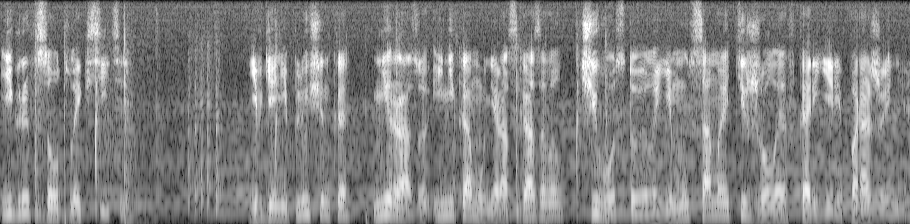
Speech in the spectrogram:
игры в Солт-Лейк-Сити. Евгений Плющенко ни разу и никому не рассказывал, чего стоило ему самое тяжелое в карьере поражение.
